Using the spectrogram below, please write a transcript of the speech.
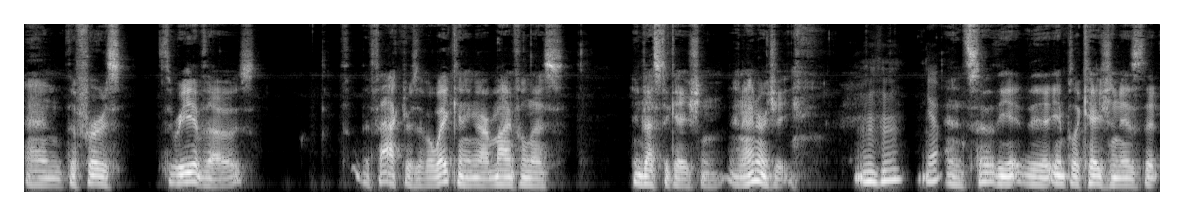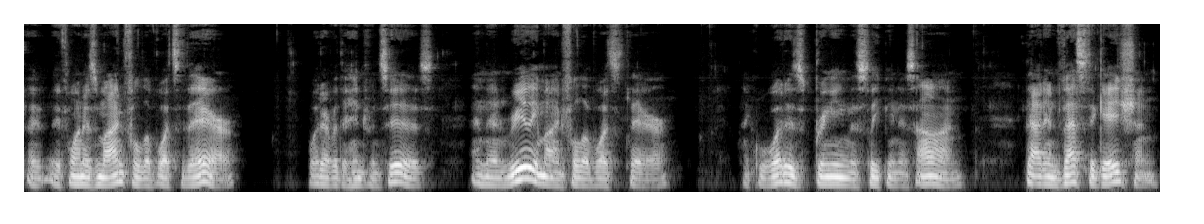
And the first three of those, the factors of awakening, are mindfulness, investigation, and energy. Mm-hmm. Yep. And so the the implication is that if one is mindful of what's there, whatever the hindrance is, and then really mindful of what's there, like what is bringing the sleepiness on, that investigation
